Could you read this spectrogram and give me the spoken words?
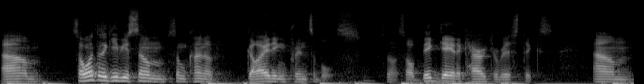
Um, so I wanted to give you some, some kind of guiding principles. So, so big data characteristics. Um,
